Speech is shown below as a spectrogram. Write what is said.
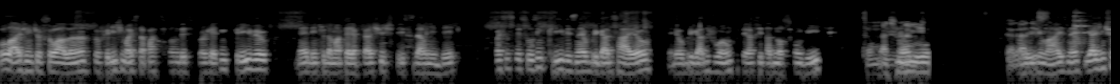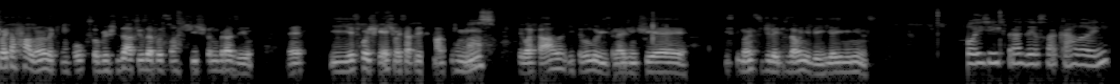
Olá, gente, eu sou o Alan, estou feliz demais de estar participando desse projeto incrível, né, dentro da matéria Prática de Textos da UNB, com essas pessoas incríveis, né, obrigado Israel, é, obrigado João por ter aceitado nosso convite. Então, Gratidão é minha. Valeu demais, né, e a gente vai estar falando aqui um pouco sobre os desafios da produção artística no Brasil, né, e esse podcast vai ser apresentado por mim, pela Carla e pelo Luiz, né, a gente é estudantes de letras da UNB, e aí meninas? Oi, gente, prazer, eu sou a Carla Anne.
